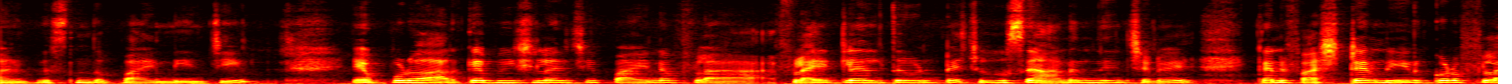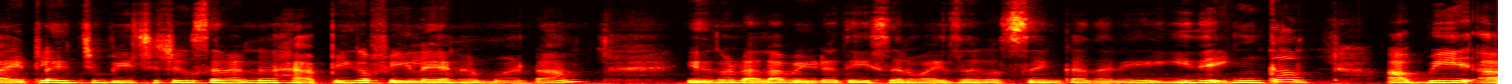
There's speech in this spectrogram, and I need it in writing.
కనిపిస్తుందో పైనుంచి. ఎప్పుడు ఆర్కే బీచ్ నుంచి పైన ఫ్లా ఫ్లైట్లో వెళ్తూ ఉంటే చూసి ఆనందించడమే. కానీ ఫస్ట్ టైం నేను కూడా ఫ్లైట్లో నుంచి బీచ్ చూసానని హ్యాపీగా ఫీల్ అయ్యాను అనమాట ఇదిగోండి అలా వీడియో తీశారు వైజాగ్ వస్తాం కదని. ఇది ఇంకా ఆ బీ ఆ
